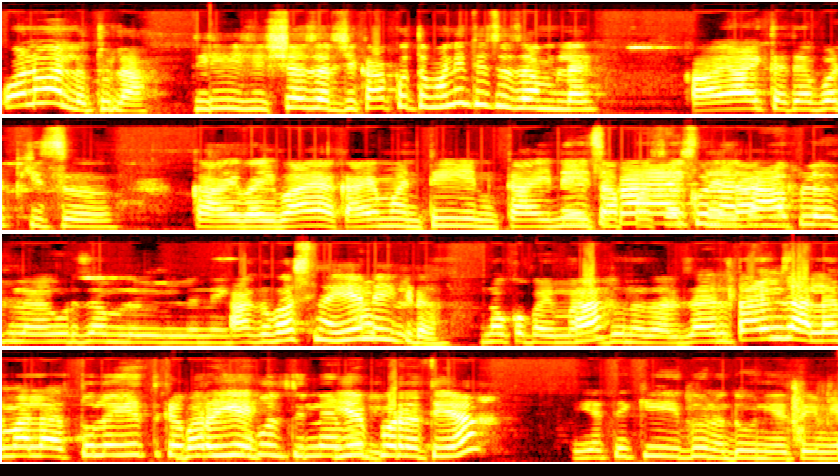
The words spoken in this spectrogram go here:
कोण म्हणलं तुला? ती शेजारची काकू तर म्हणे तिचं जमलंय. काय ऐका त्या बटकीच? काय बाई बाया काय म्हणतीन काय नाही तपासच ऐकू नाही नका लागणार. आपलं आपलं एवढं जमलं बिमलं नाही. अगं बस ना ये ना इकडं. नको बाई मला धुणं झालं. जायला टाइम झालाय मला. तुला येत का बरं ये. बोलती ये नाही परत या. येते की धुणं धुवून येते मी.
